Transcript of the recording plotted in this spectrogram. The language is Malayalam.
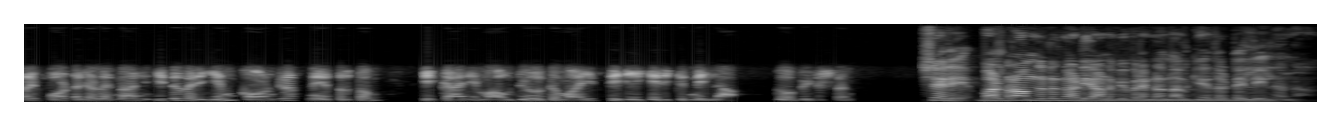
റിപ്പോർട്ടുകൾ. എന്നാൽ ഇതുവരെയും കോൺഗ്രസ് നേതൃത്വം ഇക്കാര്യം ഔദ്യോഗികമായി സ്ഥിരീകരിക്കുന്നില്ല. ഗോപികൃഷ്ണൻ. ശരി ബൽറാം നെടുങ്ങാടിയാണ് വിവരങ്ങൾ നൽകിയത് ഡൽഹിയിൽ നിന്ന്.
